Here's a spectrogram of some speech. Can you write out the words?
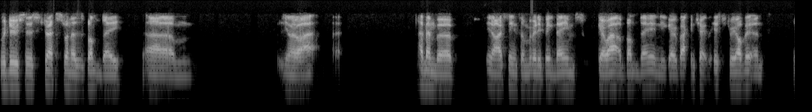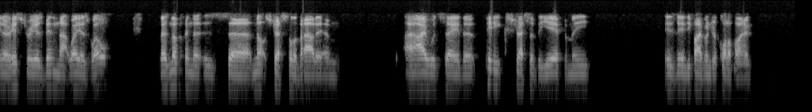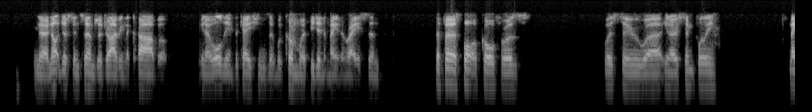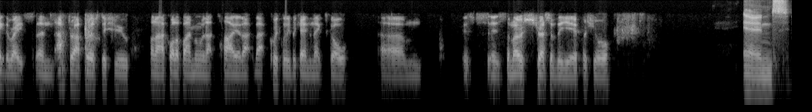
reduces stress when there's bump day. Um, you know, I I remember, you know, I've seen some really big names go out of bump day, and you go back and check the history of it, and you know, history has been that way as well. There's nothing that is uh, not stressful about it, and I, I would say the peak stress of the year for me is the Indy 500 qualifying. You know, not just in terms of driving the car, but you know all the implications that would come if you didn't make the race, and the first port of call for us was to, uh, you know, simply make the race. And after our first issue on our qualifying run with that tyre, that, that quickly became the next goal. Um, it's it's the most stress of the year for sure. And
